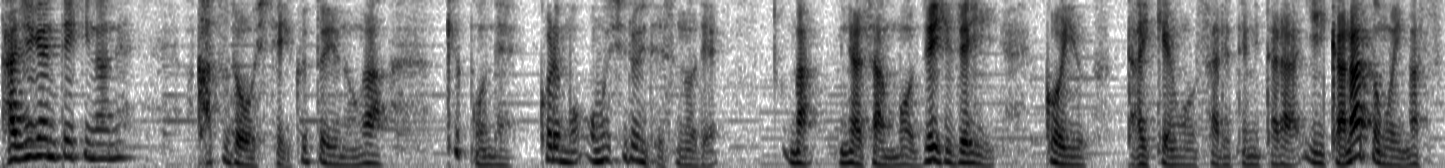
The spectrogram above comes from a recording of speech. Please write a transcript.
多次元的なね活動をしていくというのが結構ねこれも面白いですのでまあ皆さんも是非是非こういう体験をされてみたらいいかなと思います。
